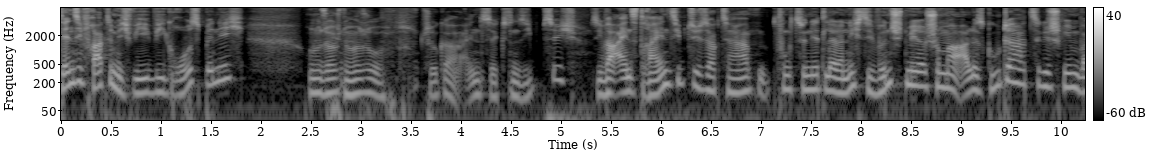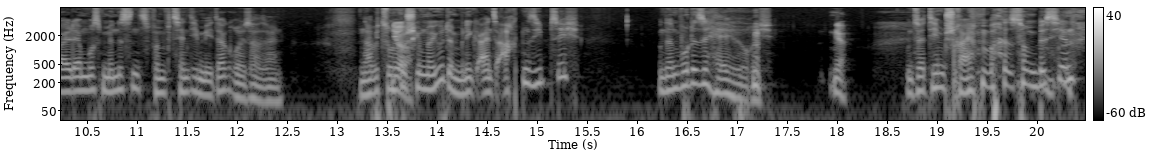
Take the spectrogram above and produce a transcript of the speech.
Denn sie fragte mich, wie, wie groß bin ich? Und dann sage ich, na so circa 1,76. Sie war 1,73, sagte, ja, funktioniert leider nicht. Sie wünscht mir schon mal alles Gute, hat sie geschrieben, weil der muss mindestens 5 Zentimeter größer sein. Dann habe ich zurückgeschrieben, na gut, dann bin ich 1,78 und dann wurde sie hellhörig. Ja. Und seitdem schreiben wir so ein bisschen.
